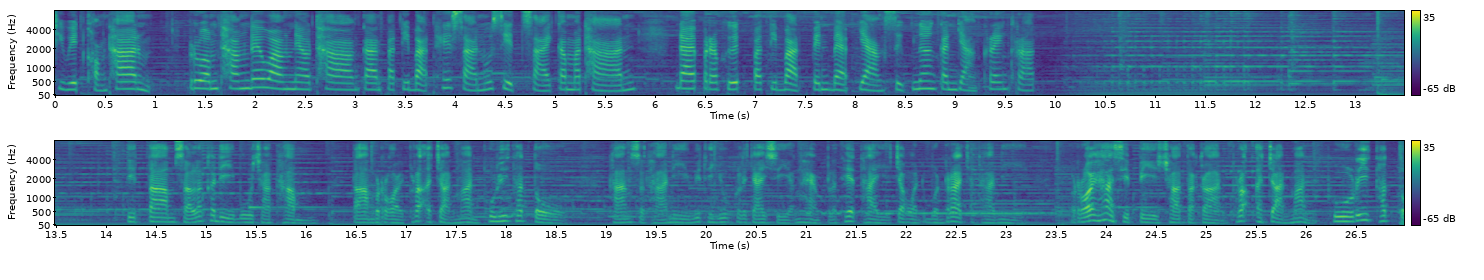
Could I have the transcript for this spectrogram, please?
ชีวิตของท่าน รวมทั้งได้วางแนวทางการปฏิบัติให้สานุสิทธิ์สายกรรมฐาน ได้ประพฤติปฏิบัติเป็นแบบอย่างสืบเนื่องกันอย่างเคร่งครัด ติดตามสารคดีบูชาธรรม ตามรอยพระอาจารย์มั่นภูริทัตโต ทางสถานีวิทยุกระจายเสียงแห่งประเทศไทย จังหวัดอุบลราชธานี 150 ปีชาตการพระอาจารย์มั่นภูริทัตโต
